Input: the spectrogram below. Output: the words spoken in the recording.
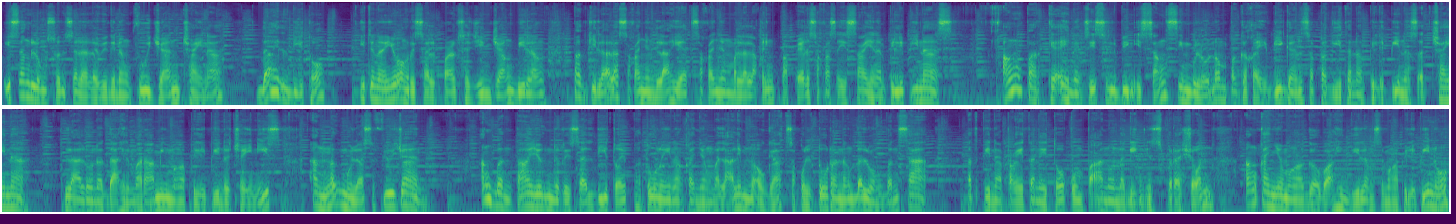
isang lungsod sa lalawigan ng Fujian, China. Dahil dito, itinayo ang Rizal Park sa Jinjiang bilang pagkilala sa kanyang lahi at sa kanyang malalaking papel sa kasaysayan ng Pilipinas. Ang parke ay nagsisilbing isang simbolo ng pagkakaibigan sa pagitan ng Pilipinas at China, lalo na dahil maraming mga Pilipino-Chinese ang nagmula sa Fujian. Ang bantayog ni Rizal dito ay patunay ng kanyang malalim na ugat sa kultura ng dalawang bansa at pinapakita nito kung paano naging inspirasyon ang kanyang mga gawa hindi lang sa mga Pilipino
